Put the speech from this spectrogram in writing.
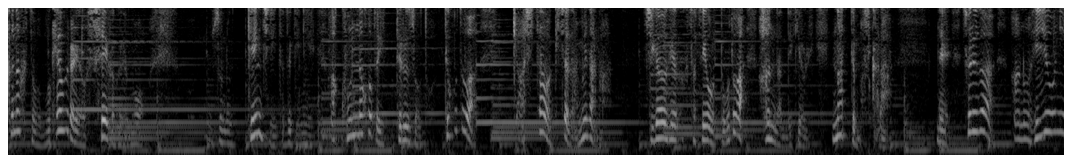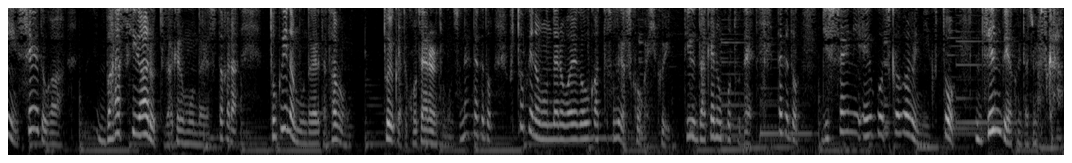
少なくともボキャブラリーは不正確でもその現地に行った時にあこんなこと言ってるぞと。ってことは明日は来ちゃダメだな違う計画立てようってことが判断できるようになってますからでそれがあの非常に精度がばらつきがあるってだけの問題です。だから得意な問題がやれたら多分 TOEIC って答えられると思うんですよね。だけど不得意な問題の割合が多かったその時はスコアが低いっていうだけのことでだけど実際に英語を使う場面に行くと全部役に立ちますから。っ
